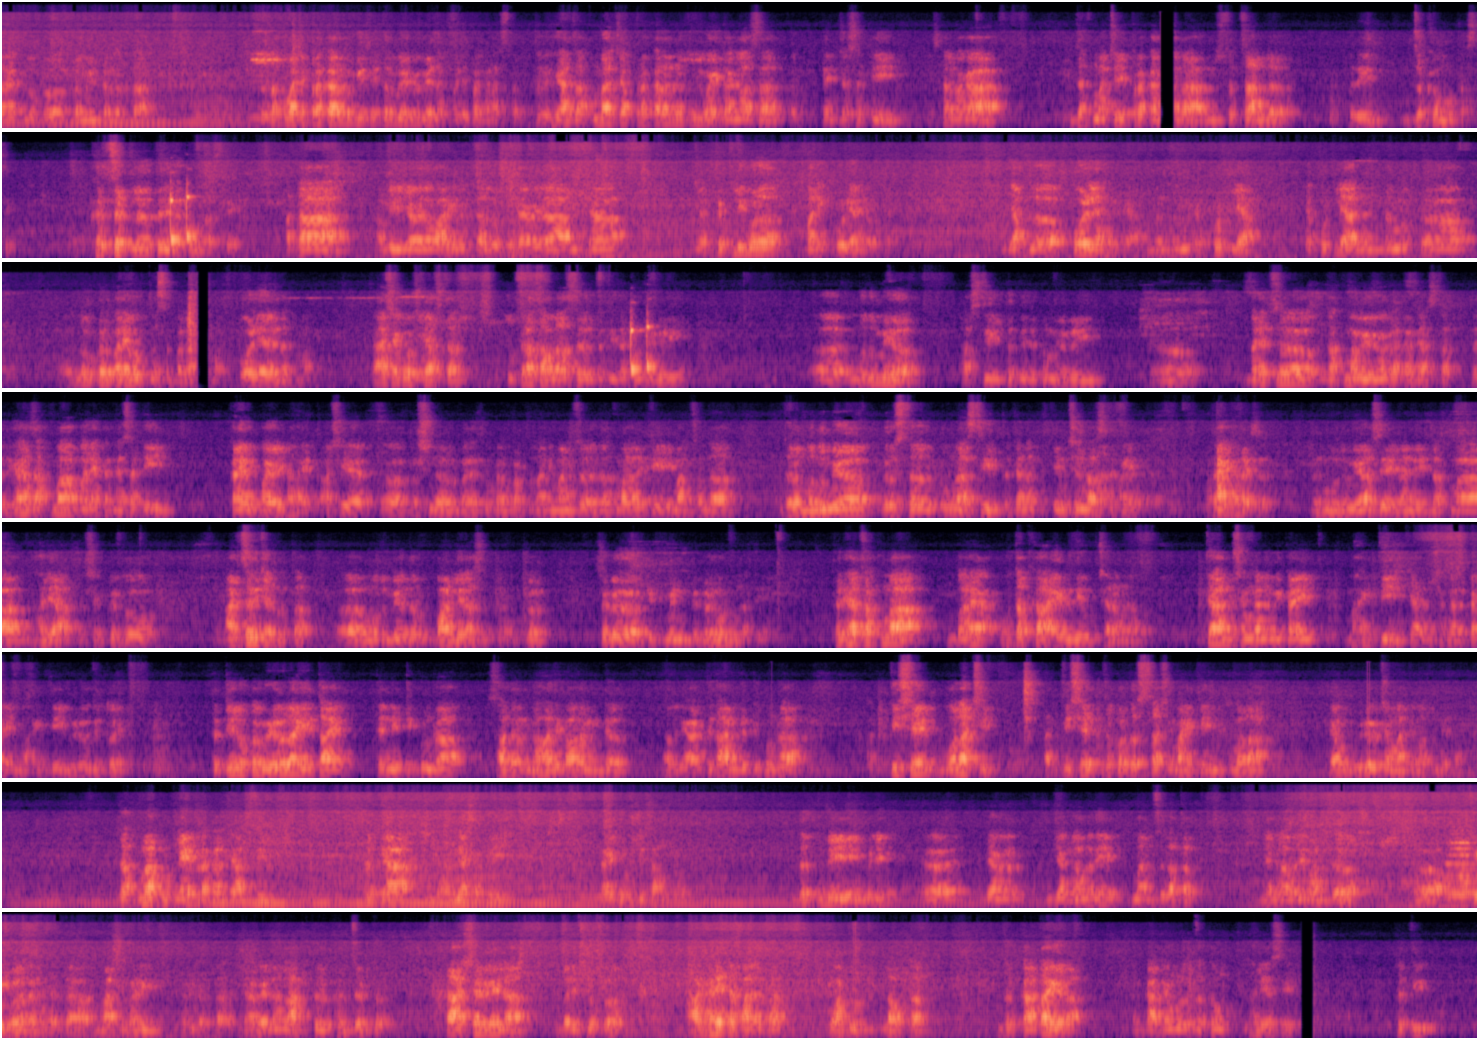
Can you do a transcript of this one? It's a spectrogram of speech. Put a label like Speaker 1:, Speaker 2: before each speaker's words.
Speaker 1: बऱ्याच लोक कमेंट करत असतात. तर जखमाचे प्रकार बघितले तर वेगवेगळे जखमाचे प्रकार असतात. तर ह्या जखमाच्या प्रकारानं तुम्ही वैतागला असाल तर त्यांच्यासाठी तर बघा जखमाचे प्रकार नुसतं चाललं तरी जखम होत असते. खर्चटलं तरी जखम होत असते. आता आम्ही ज्या वेळेला वारीमध्ये चाललो होतो त्यावेळेला आमच्या चपलीमुळं बारीक फोडी आल्या होत्या. म्हणजे आपलं पोळल्यासारख्या नंतर मग त्या फुटल्या. त्या फुटल्या नंतर मग लवकर बऱ्या होत नसतात बघा जखमा, पोळलेल्या जखमा. तर अशा गोष्टी असतात. कुत्रा चावला असेल तर ती जखम वेगळी. मधुमेह असतील तर ती जखम वेगळी. बऱ्याच जखमा वेगवेगळ्या प्रकारच्या असतात. तर ह्या जखमा बऱ्या करण्यासाठी काय उपाययोजना आहेत? असे प्रश्न बऱ्याच लोकांना पडतात. आणि माणसं जखमा आले की माणसांना जर मधुमेहग्रस्त रुग्ण असतील तर त्यांना टेन्शन असतं की काय करायचं? जर मधुमेह असेल आणि जखमा झाल्या तर शक्यतो अडचणीच्याच होतात मधुमेह जर वाढलेला असेल तर सगळं ट्रीटमेंट गडबड होऊन जाते. तर ह्या जखमा बऱ्या होतात का आयुर्वेदिक उपचारानं? त्या अनुषंगानं मी काही माहिती त्या अनुषंगानं काही माहिती व्हिडिओ देतोय. तर जे लोक व्हिडिओला येत आहेत त्यांनी टिकून राहा. साधारण दहा ते बारा मिनटं अजून आठ ते दहा मिनटं टिकून राहा. अतिशय मोलाची अतिशय जबरदस्त अशी माहिती मी तुम्हाला त्या व्हिडिओच्या माध्यमातून देत आहे जखमा कुठल्याही प्रकारच्या असतील तर त्या भरण्यासाठी काही गोष्टी सांगतो. जर तुम्ही म्हणजे ज्यावेळेला जंगलामध्ये माणसं जातात जंगलामध्ये माणसं हाती गोळा करण्यासाठी जातात मासेमारीसाठी जातात त्यावेळेला लागतं खर्चटतं तर अशा वेळेला बरेच लोक आघाड्याच्या पाल्याचा वाटून लावतात. जर काटा गेला काट्यामुळे जखम झाली असेल तर ती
